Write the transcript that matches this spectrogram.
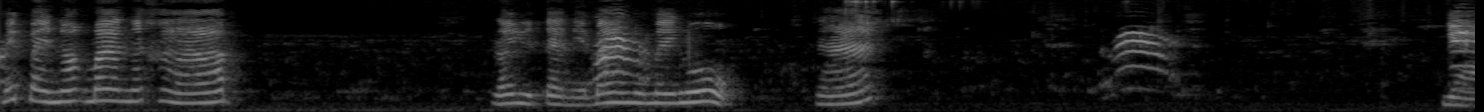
ไม่ไปนอกบ้านนะครับ เราอยู่แต่ในบ้านรู้ไหมลูก นะอย่า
